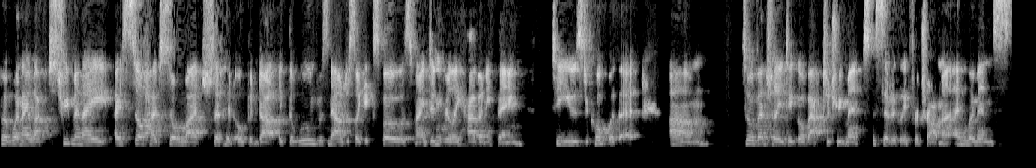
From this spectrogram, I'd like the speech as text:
but when I left treatment, I I still had so much that had opened up. Like the wound was now just like exposed, and I didn't really have anything to use to cope with it. Um, so eventually, I did go back to treatment specifically for trauma and women's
